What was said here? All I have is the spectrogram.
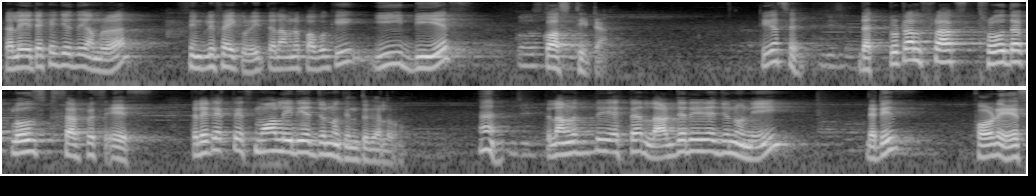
তাহলে এটাকে যদি আমরা সিম্পলিফাই করি তাহলে আমরা পাবো কি? ই ডিএস কস থিটা ঠিক আছে? The total flux through the closed surface S তাহলে এটা একটা স্মল এরিয়ার জন্য কিন্তু গেল। হ্যাঁ? তাহলে আমরা যদি একটা লার্জার এরিয়ার জন্য নিই that is S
